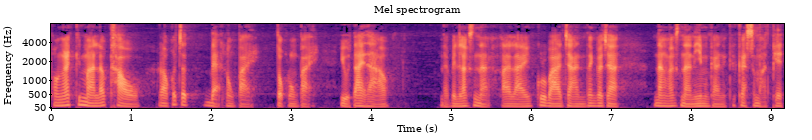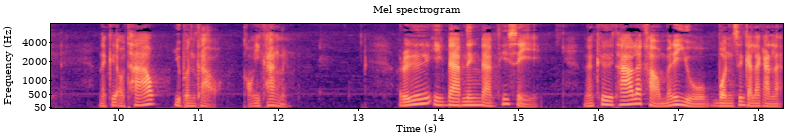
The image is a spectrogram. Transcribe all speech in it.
พองัดขึ้นมาแล้วเข่าเราก็จะแบะลงไป ตกลงไป อยู่ใต้เท้านะเป็นลักษณะหลายๆครูบาอาจารย์ท่านก็จะนั่งลักษณะนี้เหมือนกันคือการสมาธิเพชรนะคือเอาเท้าอยู่บนเข่าของอีกข้างหนึ่ง หรืออีกแบบหนึ่งแบบที่4นะคือเท้าและเข่าไม่ได้อยู่บนซึ่งกันและกันละ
